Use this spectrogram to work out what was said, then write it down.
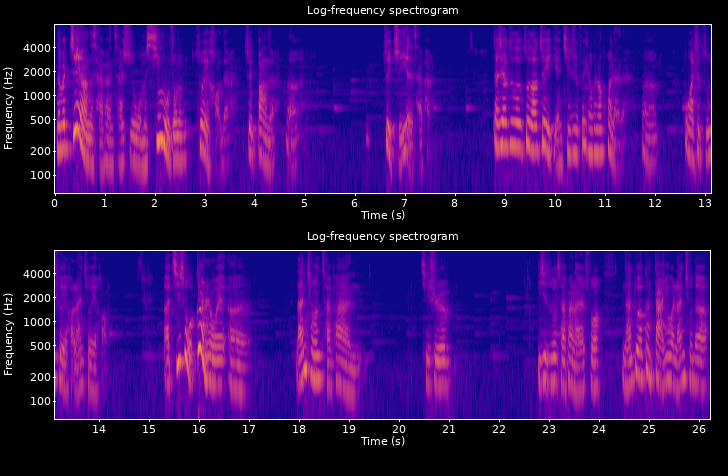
那么这样的裁判才是我们心目中最好的、最棒的，呃，最职业的裁判。但是要做到做到这一点，其实是非常非常困难的。嗯，不管是足球也好，篮球也好，啊，其实我个人认为，呃，篮球裁判其实比起足球裁判来说，难度要更大，因为篮球的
